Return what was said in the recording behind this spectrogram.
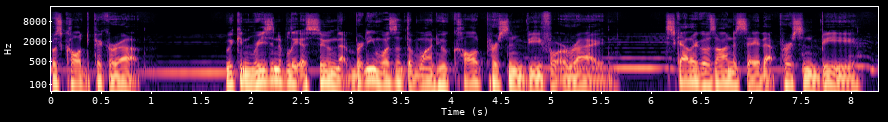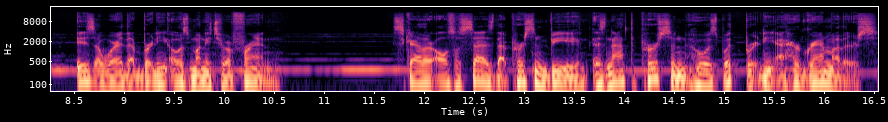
was called to pick her up. We can reasonably assume that Brittany wasn't the one who called person B for a ride. Skylar goes on to say that person B is aware that Brittany owes money to a friend. Skylar also says that person B is not the person who was with Brittany at her grandmother's.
